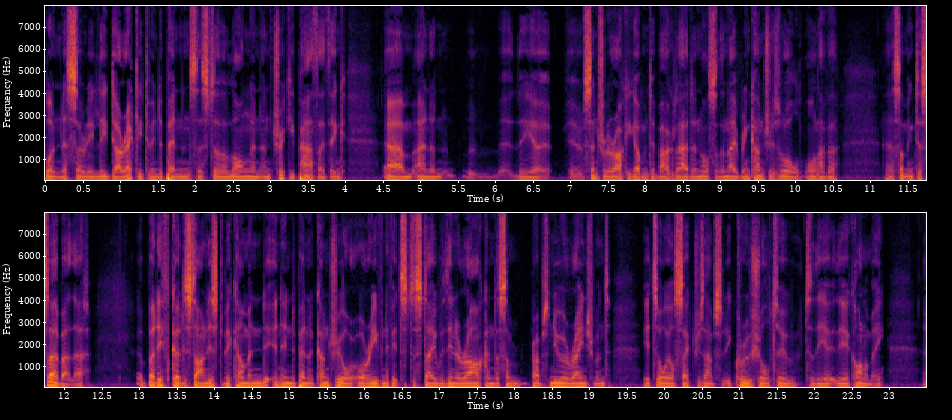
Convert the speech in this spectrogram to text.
won't necessarily lead directly to independence. There's still a long and, and tricky path, I think, um, and uh, the uh, central Iraqi government in Baghdad and also the neighbouring countries will all all have a uh, something to say about that. But if Kurdistan is to become an, an independent country, or, or even if it's to stay within Iraq under some perhaps new arrangement, its oil sector is absolutely crucial to to the the economy, uh,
